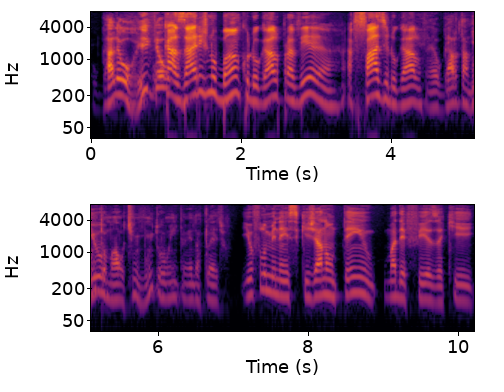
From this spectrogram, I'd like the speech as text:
O Galo é horrível. Casares no banco do Galo pra ver a fase do Galo. É, o Galo tá muito o- mal. O time muito ruim também do Atlético. E o Fluminense, que já não tem uma defesa que,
